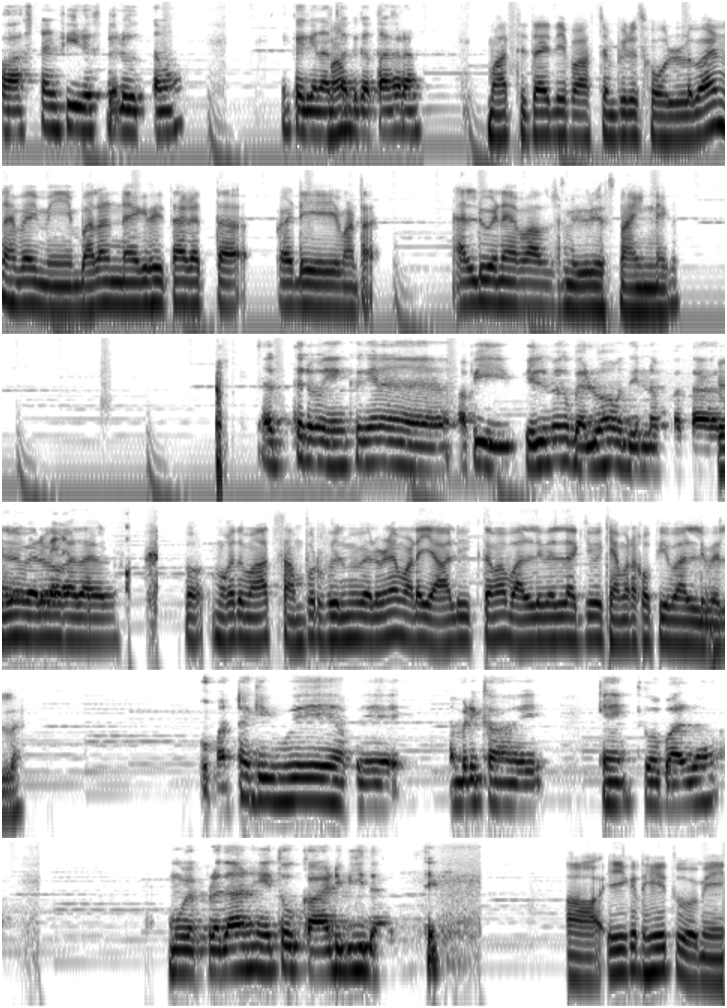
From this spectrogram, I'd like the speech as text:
පාස්ටන් ෆිරස් බැලුත්තම එක ගෙන අපි කතා කරන්න. මත්තතයිද පස්ටම් පිරිස් හොල්ල බන්න හැබයි මේ බලන්න නැග හිතාගත්ත වැඩේ මට ඇල්ලුවෙන පාල්ම විරස් නයින්න එක ඇත්තට ඒක ගැන අපි ෆිල්ම බැලුවම දෙන්න කතා බැලුව කතා මොකද මාත් සම්පුර ෆිල්ම් වෙලුන මට යාලුක්තම බල්ලි වෙල්ලකිව කැමර කොපි බල්ලි වෙල්ල. මට කිව්වේ අපේ ඇමරිකාවේ කෙනෙක්ව බල්ලා. මුව ප්‍රධාන හේතු කාඩි බීද ඒකට හේතුව මේ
